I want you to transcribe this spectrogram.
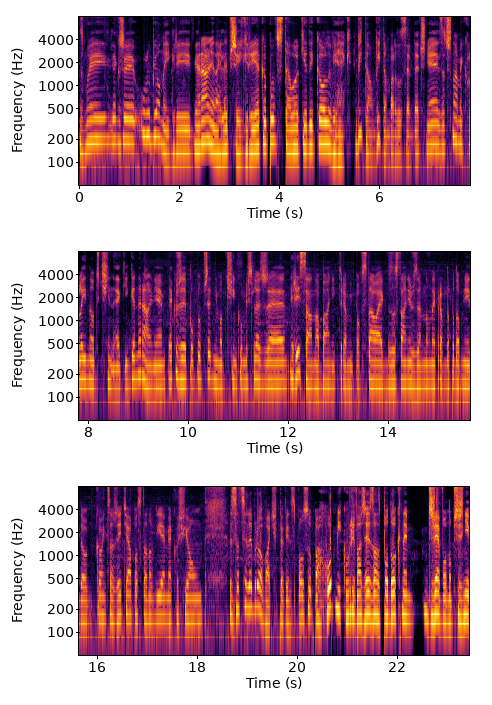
Z mojej jakże ulubionej gry, generalnie najlepszej gry, jaka powstała kiedykolwiek. Witam, witam bardzo serdecznie. Zaczynamy kolejny odcinek i generalnie, jako że po poprzednim odcinku myślę, że rysa na bani, która mi powstała, jakby zostanie już ze mną najprawdopodobniej do końca życia, postanowiłem jakoś ją zacelebrować w pewien sposób, a chłop mi kurwa rzeza pod oknem drzewo, no przecież nie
